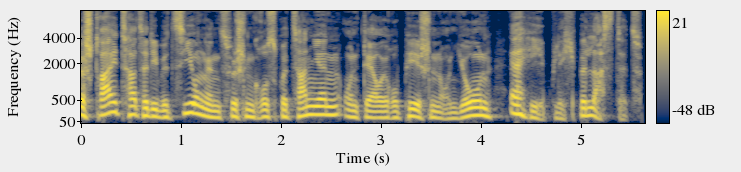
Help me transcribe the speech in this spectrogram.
Der Streit hatte die Beziehungen zwischen Großbritannien und der Europäischen Union erheblich belastet.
